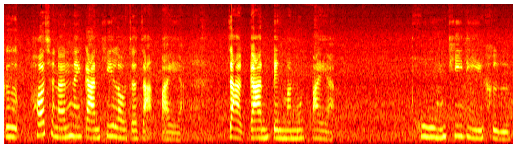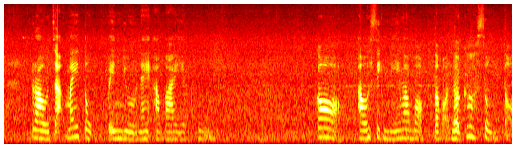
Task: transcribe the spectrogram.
คือเพราะฉะนั้นในการที่เราจะจากไปอะ จากการเป็นมนุษย์ไปอะ ภูมิที่ดีคือ เราจะไม่ตกเป็นอยู่ในอบายภูมิ ก็เอาสิ่งนี้มาบอกต่อแล้วก็ส่งต่อ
